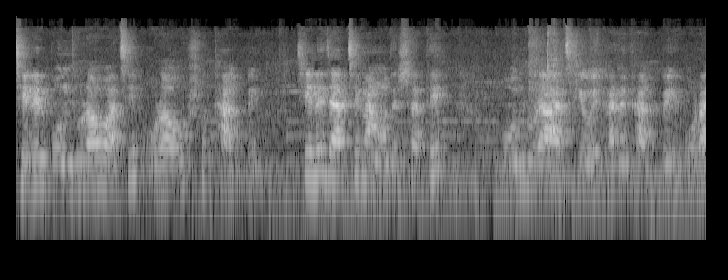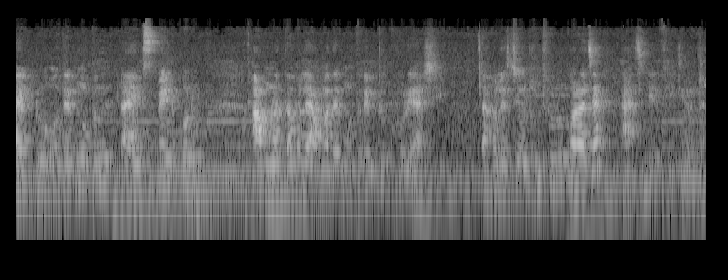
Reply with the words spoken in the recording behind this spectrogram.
ছেলের বন্ধুরাও আছে, ওরা অবশ্য থাকবে। ছেলে যাচ্ছে না আমাদের সাথে, বন্ধুরা আজকেও এখানে থাকবে। ওরা একটু ওদের মতন টাইম স্পেন্ড করুক, আমরা তাহলে আমাদের মতন একটু ঘুরে আসি। তাহলে চলুন শুরু করা যাক আজকের ভিডিওটা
